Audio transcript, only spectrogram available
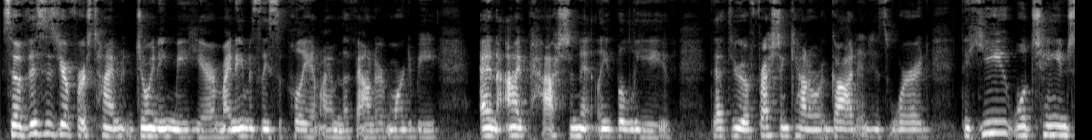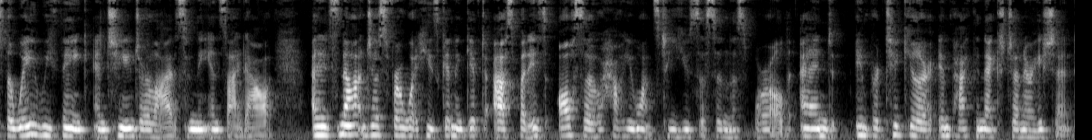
So if this is your first time joining me here, my name is Lisa Pulliam. I'm the founder of More to Be, and I passionately believe that through a fresh encounter with God and His Word, that He will change the way we think and change our lives from the inside out. And it's not just for what He's going to give to us, but it's also how He wants to use us in this world and, in particular, impact the next generation.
